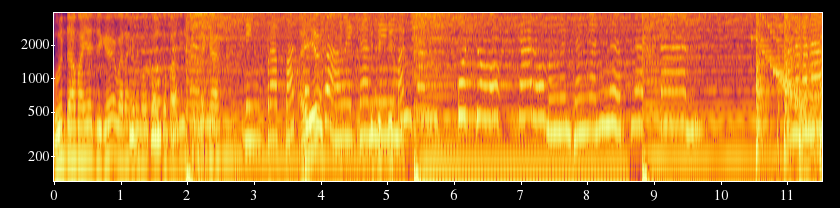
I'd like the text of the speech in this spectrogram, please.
Bunda Maya juga barangkali mau call kembali silakan. Ning prapat Ayo. balikan ning mantan karo mangan jangan nget-ngetan. Anak-anak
